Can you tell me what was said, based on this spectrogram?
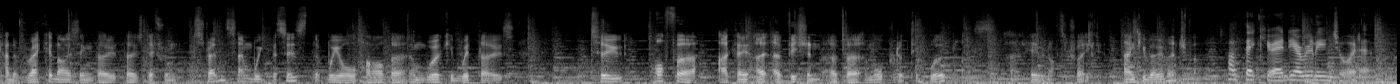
kind of recognizing those, those different strengths and weaknesses that we all harbour and working with those to offer a, a vision of a, a, more productive workplace uh, here in Australia. Thank you very much, Val. Oh, thank you, Andy. I really enjoyed it.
